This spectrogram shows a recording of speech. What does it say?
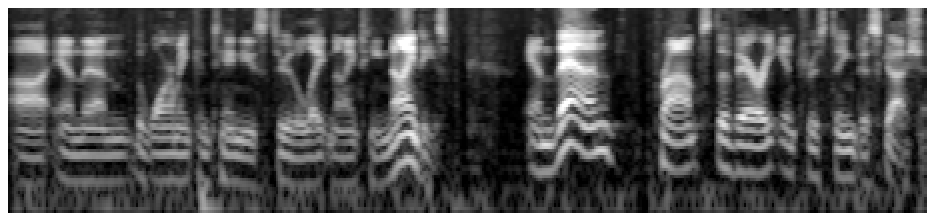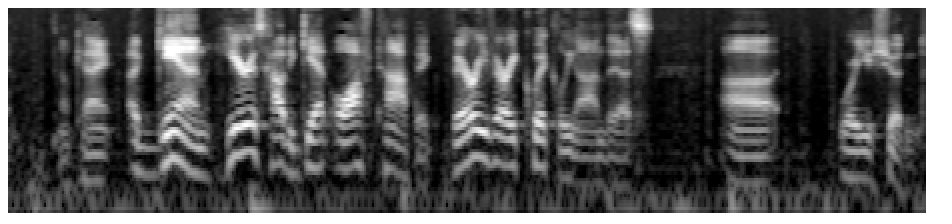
Uh, and then the warming continues through the late 1990s. And then prompts the very interesting discussion. Okay, again, here's how to get off topic very, very quickly on this, uh, where you shouldn't.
